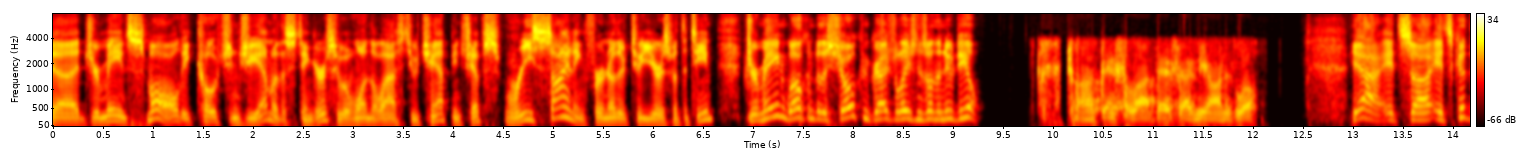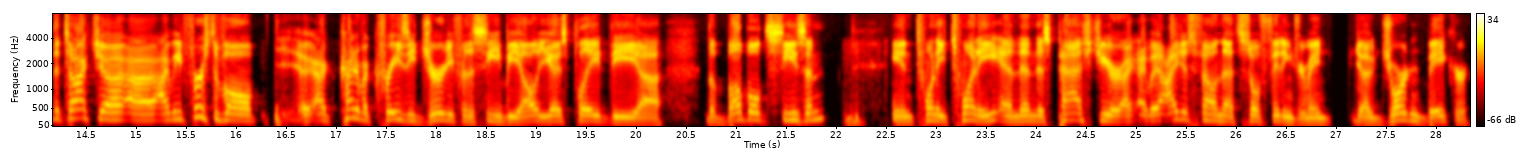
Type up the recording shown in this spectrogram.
uh, Jermaine Small, the coach and GM of the Stingers, who have won the last two championships, re-signing for another two years with the team. Jermaine, welcome to the show. Congratulations on the new deal. Uh, thanks a lot. Thanks for having me on as well. Yeah, it's uh, it's good to talk to you. Uh, I mean, first of all, a, kind of a crazy journey for the CBL. You guys played the uh, the bubbled season in 2020, and then this past year, I, I, mean, I just found that so fitting, Jermaine. Uh, Jordan Baker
